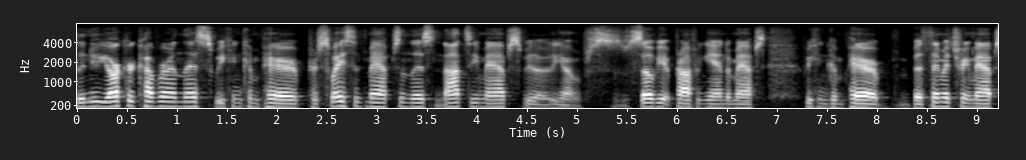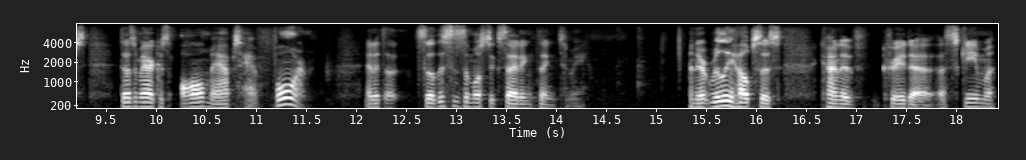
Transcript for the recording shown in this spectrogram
the New Yorker cover in this. We can compare persuasive maps in this, Nazi maps, you know, Soviet propaganda maps. We can compare bathymetry maps. It doesn't matter because all maps have form. And it's, so this is the most exciting thing to me. And it really helps us kind of create a, a scheme, a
